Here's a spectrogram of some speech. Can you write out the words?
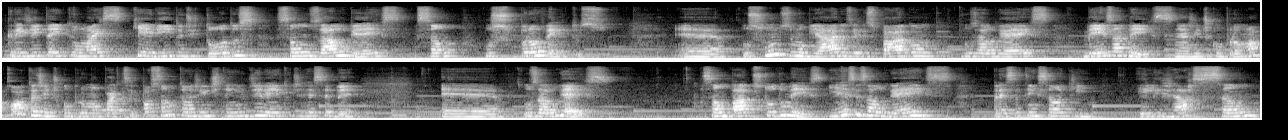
acredita aí que o mais querido de todos são os aluguéis, são os proventos. É, os fundos imobiliários eles pagam os aluguéis mês a mês. Né? A gente comprou uma cota, a gente comprou uma participação, então a gente tem o direito de receber é, os aluguéis. São pagos todo mês. E esses aluguéis, presta atenção aqui, eles já são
